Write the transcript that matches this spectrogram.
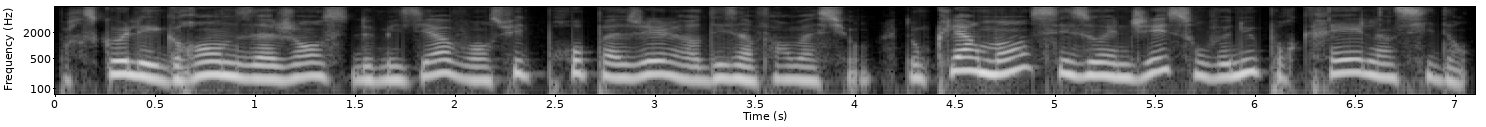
parce que les grandes agences de médias vont ensuite propager leur désinformation. Donc clairement, ces ONG sont venus pour créer l'incident.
